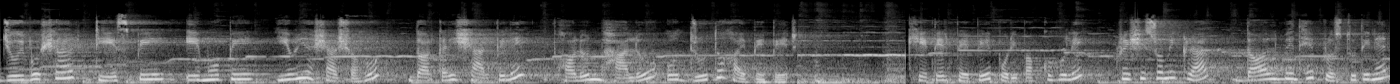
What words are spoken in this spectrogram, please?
জৈব সার, টিএসপি, এমওপি, ইউরিয়া সার সহ দরকারি সার পেলে ফলন ভালো ও দ্রুত হয় পেঁপের। ক্ষেতের পেঁপে পরিপক্ক হলে কৃষি শ্রমিকরা দল বেঁধে প্রস্তুতি নেন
